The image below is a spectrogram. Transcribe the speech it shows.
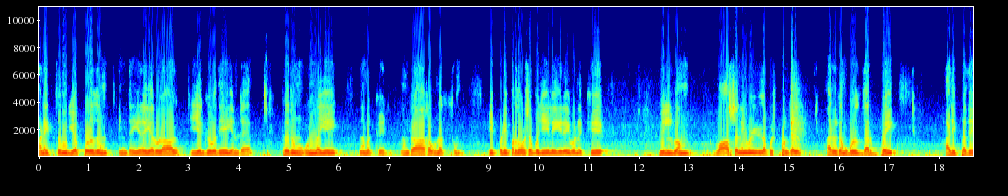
அனைத்தும் எப்பொழுதும் இந்த இறையருளால் இயங்குவதே என்ற பெரும் உண்மையை நமக்கு நன்றாக உணர்த்தும். இப்படி பிரதோஷ பூஜையில் இறைவனுக்கு வில்வம் வாசனை உள்ள புஷ்பங்கள் அருகம்புல் தர்பை அளிப்பது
